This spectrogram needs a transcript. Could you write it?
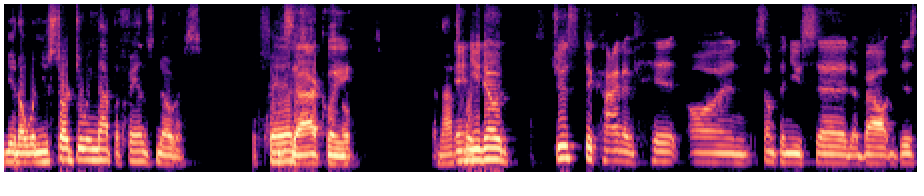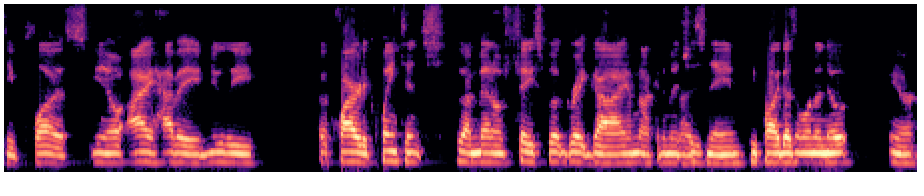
you know, when you start doing that, the fans notice. The fans Exactly. notice. and that's and what you know just to kind of hit on something you said about disney plus you know i have a newly acquired acquaintance who i met on facebook great guy i'm not going to mention Nice. his name he probably doesn't want to know you know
